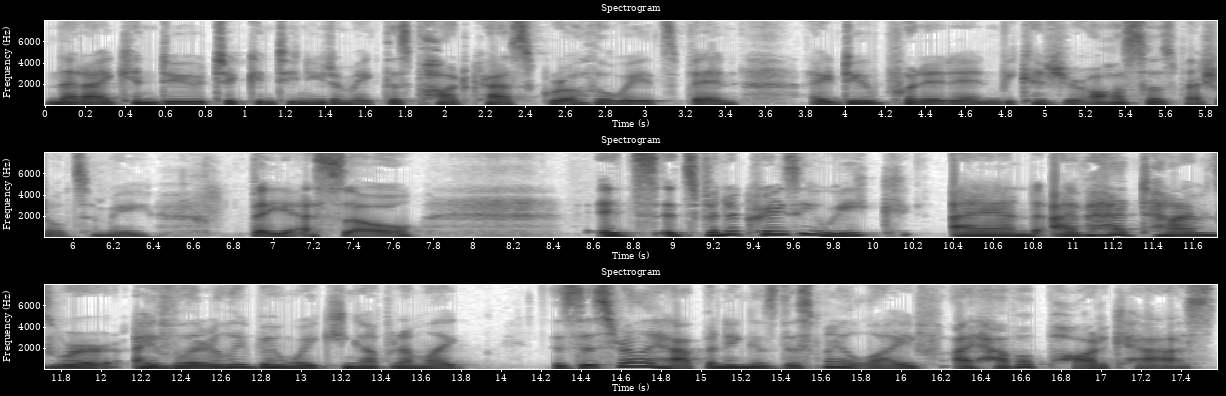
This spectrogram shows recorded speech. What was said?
that I can do to continue to make this podcast grow the way it's been, I do put it in because you're all so special to me. But yeah, so it's it's been a crazy week and I've had times where I've literally been waking up and I'm like, is this really happening? Is this my life? I have a podcast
